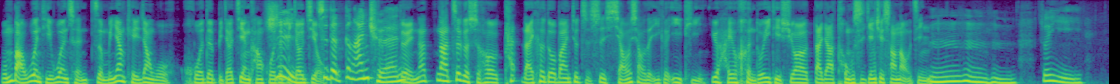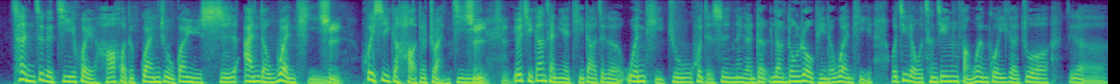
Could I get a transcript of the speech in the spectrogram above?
我们把问题问成怎么样可以让我活得比较健康，活得比较久，吃的更安全。对，那那这个时候看莱克多巴胺就只是小小的一个议题，因为还有很多议题需要大家同时间去伤脑筋。嗯哼哼，所以趁这个机会，好好的关注关于食安的问题。是。会是一个好的转机，是是。尤其刚才你也提到这个温体猪或者是那个冷冷冻肉品的问题，我记得我曾经访问过一个做这个，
